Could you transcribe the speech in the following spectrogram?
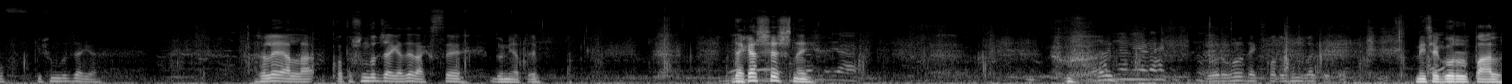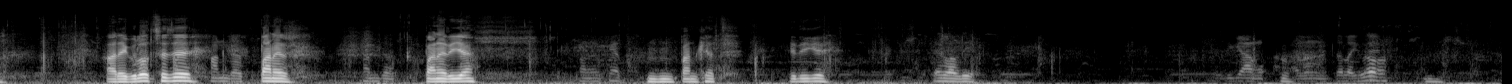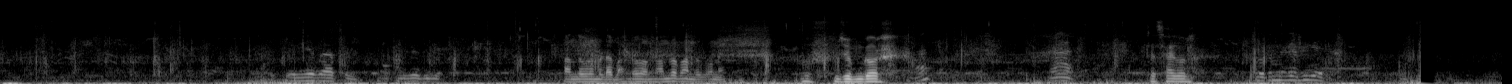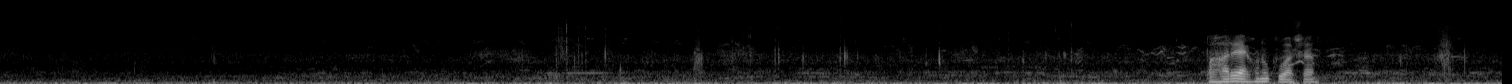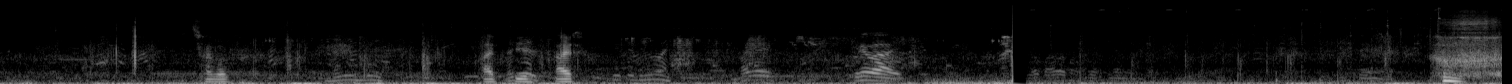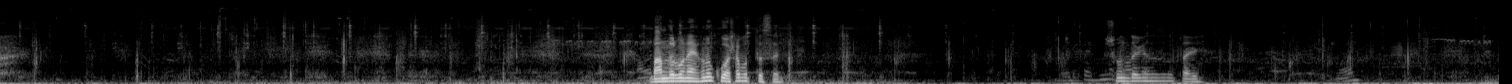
উফ কি সুন্দর জায়গা। আসলে আল্লাহ কত সুন্দর জায়গা যে রাখছে দুনিয়াতে। দেখার শেষ নেই। গরুগুলো দেখ কত সুন্দর লাগতেছে নিচে গরুর পাল। আর এগুলো হচ্ছে যে পানের পান পানের ইয়া। পান খেত এদিকে এদিকে বান্ধবন এটা বান্ধবন আমরা বান্ধবনে। জুমগর একটা ছাগল। পাহাড়ে এখনও কুয়াশা। ছাগল। আর বান্দরবনে এখনও কুয়াশা পড়তেছে। শুনতে গেছে তো তাই।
